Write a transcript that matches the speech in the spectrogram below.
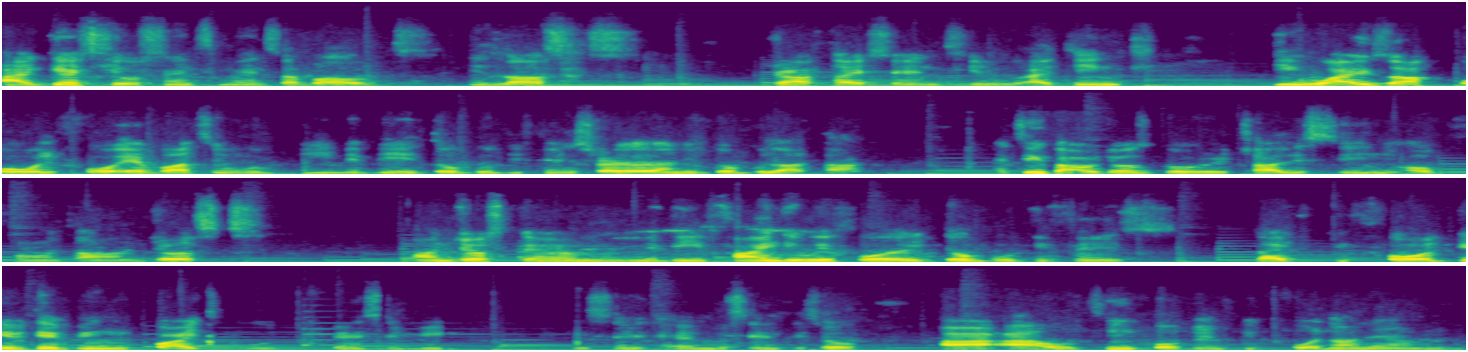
I get your sentiments about the last draft I sent you. I think the wiser call for Everton would be maybe a double defense rather than a double attack. I think I'll just go with Charlison up front and just and just um, maybe find a way for a double defense. Like before, they've, they've been quite good defensively um, recently. So uh, I would think of um, Pickford and um,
